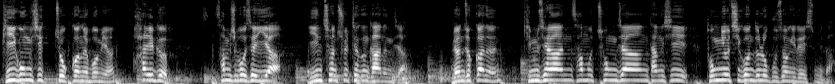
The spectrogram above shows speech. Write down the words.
비공식 조건을 보면 8급 35세 이하 인천 출퇴근 가능자 면접관은 김세환 사무총장 당시 동료 직원들로 구성이 되어 있습니다.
